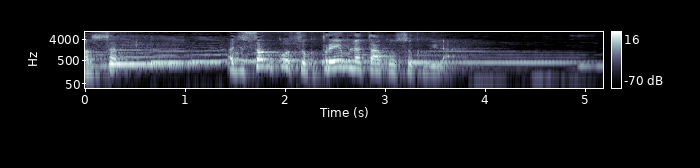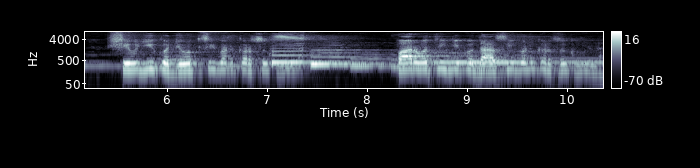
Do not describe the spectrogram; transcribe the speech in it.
और सब अच्छा सबको सुख प्रेम लता को सुख मिला। शिव जी को ज्योतिषी बनकर सुख मिला। पार्वती जी को दासी बनकर सुख मिला।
